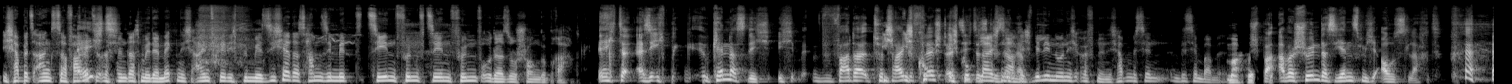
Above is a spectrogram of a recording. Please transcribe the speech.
ich habe jetzt Angst, Safari zu öffnen, dass mir der Mac nicht einfriert. Ich bin mir sicher, das haben sie mit 10, 15, 5 oder so schon gebracht. Echt? Also ich kenne das nicht. Ich war da total ich, ich geflasht, guck, als ich, guck ich das gleich nach. Hab. Ich will ihn nur nicht öffnen. Ich habe ein bisschen, ein bisschen Bammel. Aber schön, dass Jens mich auslacht.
